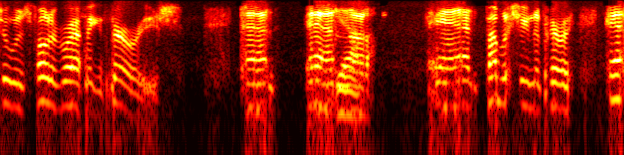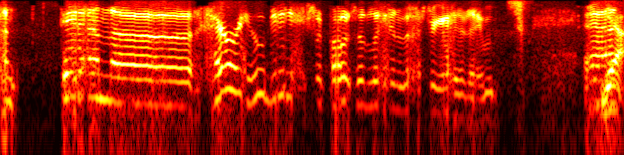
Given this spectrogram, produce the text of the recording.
who was photographing fairies, and and yeah. uh, and publishing the fairy and and uh, Harry Houdini supposedly investigated him. And, yeah.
